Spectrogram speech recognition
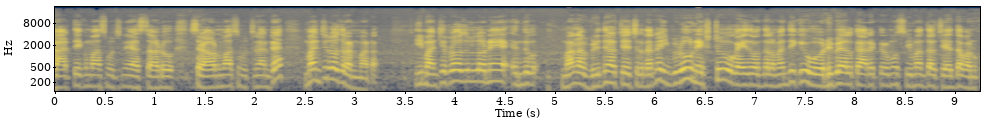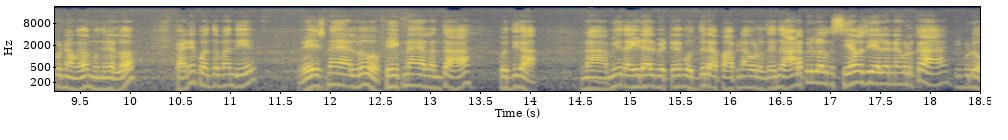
కార్తీక మాసం వచ్చినా చేస్తాడు శ్రావణ మాసం వచ్చినా అంటే మంచి రోజులు అనమాట ఈ మంచి రోజుల్లోనే ఎందుకు మనం విడుదల చేయొచ్చు కదంటే ఇప్పుడు నెక్స్ట్ ఒక ఐదు వందల మందికి ఒడిబియాల కార్యక్రమం శ్రీమంతాలు చేద్దాం అనుకున్నాం కదా ముందు నెలలో. కానీ కొంతమంది వేస్ట్ నాయాలు ఫేక్ నాయాలంతా కొద్దిగా నా మీద ఐడియాలు పెట్టే వద్దులే పాపినా కూడా ఎందుకు ఆడపిల్లలకు సేవ చేయాలనే కూడా ఇప్పుడు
